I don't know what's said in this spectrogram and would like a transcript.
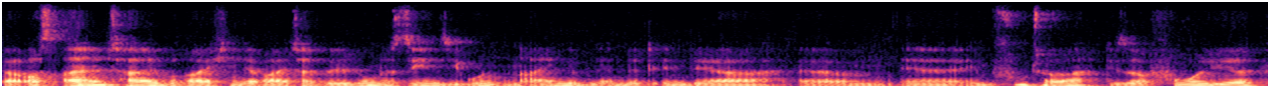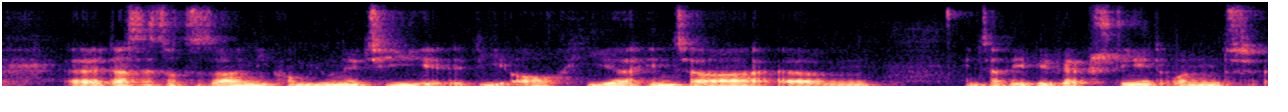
äh, aus allen Teilbereichen der Weiterbildung. Das sehen Sie unten eingeblendet in der, ähm, äh, im Footer dieser Folie. Äh, das ist sozusagen die Community, die auch hier hinter, ähm, hinter WBWeb steht und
